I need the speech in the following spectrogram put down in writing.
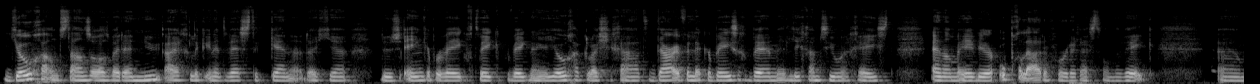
yoga ontstaan zoals wij daar nu eigenlijk in het Westen kennen. Dat je dus één keer per week of twee keer per week naar je yogaklasje gaat. Daar even lekker bezig bent met lichaam, ziel en geest. En dan ben je weer opgeladen voor de rest van de week. Ehm,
